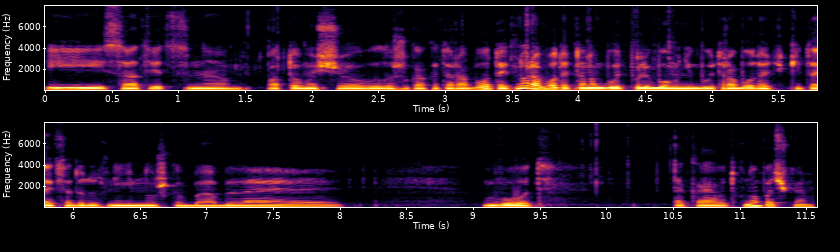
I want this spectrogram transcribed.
И, соответственно, потом еще выложу, как это работает. Ну, работать оно будет по-любому, не будет работать. Китайцы дадут мне немножко бабла. Вот. Такая вот кнопочка.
